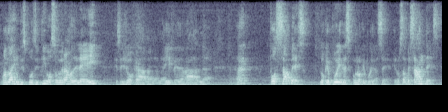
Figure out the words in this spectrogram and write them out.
cuando hay un dispositivo soberano de ley, que se acá la, la ley federal, vos sabes lo que puedes o no que puedes hacer. Y lo sabes antes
